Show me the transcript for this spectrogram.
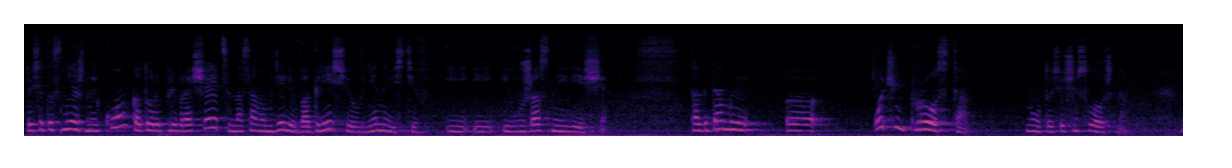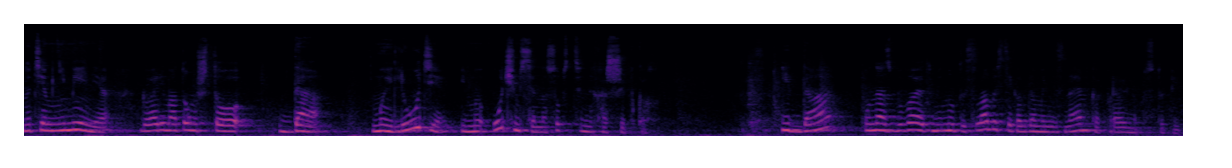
То есть это снежный ком, который превращается на самоом деле в агрессию, в ненависть и, и, и в ужасные вещи. Когда мы э, очень просто, ну то есть очень сложно, но тем не менее говорим о том, что да, мы люди, и мы учимся на собственных ошибках. И да, у нас бывают минуты слабости, когда мы не знаем, как правильно поступить.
